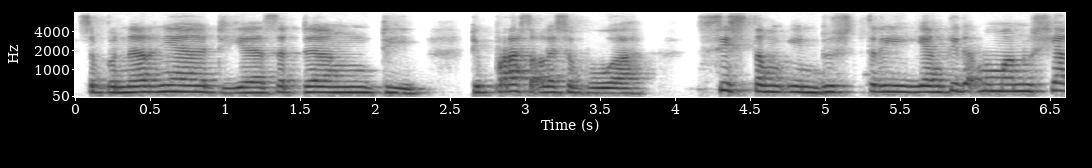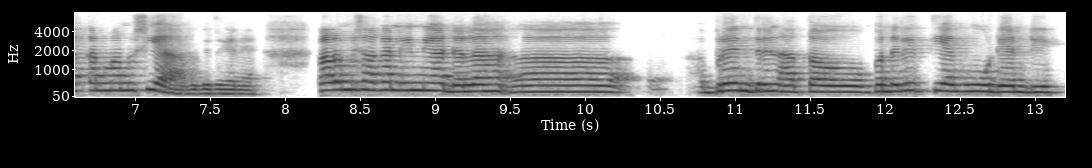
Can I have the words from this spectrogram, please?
sebenarnya dia sedang di, diperas oleh sebuah sistem industri yang tidak memanusiakan manusia begitu kan ya. Kalau misalkan ini adalah uh, brain drain atau peneliti yang kemudian di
